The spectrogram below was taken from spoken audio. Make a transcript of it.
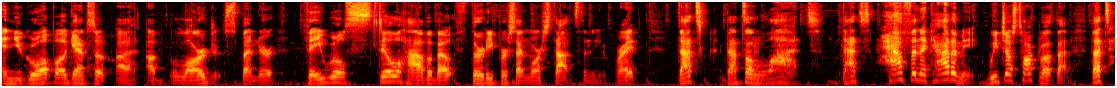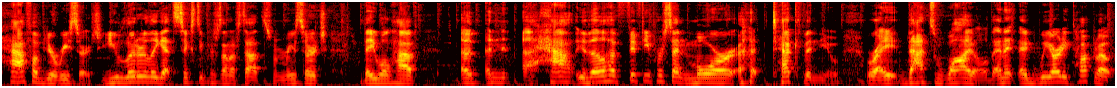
and you go up against a, a, a large spender they will still have about 30 percent more stats than you right? That's that's a lot that's half an academy. We just talked about that. That's half of your research. You literally get 60 percent of stats from research. They will have a, a, a half they'll have 50 percent more tech than you right? That's wild. And, it, and we already talked about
